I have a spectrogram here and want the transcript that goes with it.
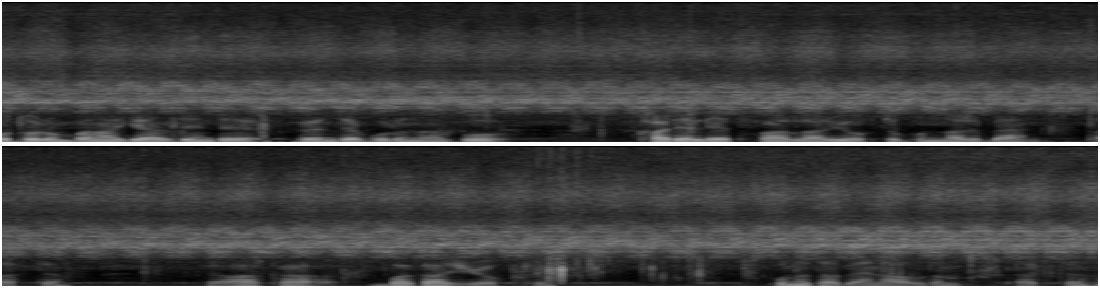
Motorun bana geldiğinde önde bulunan bu kare led farlar yoktu. Bunları ben taktım. Ve arka bagaj yoktu. Bunu da ben aldım taktım.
